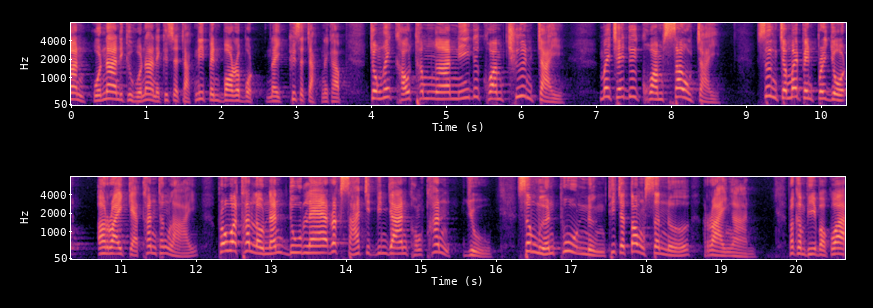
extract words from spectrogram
านหัวหน้านี่คือหัวหน้าในคริสตจักรนี่เป็นบรบทในคริสตจักรนะครับ จงให้เขาทำงานนี้ด้วยความชื่นใจ ไม่ใช่ด้วยความเศร้าใจ ซึ่งจะไม่เป็นประโยชน์ อะไรแก่ท่านทั้งหลาย เพราะว่าท่านเหล่านั้นดูแลรักษาจิตวิญญาณของท่านอยู่ เสมือนผู้หนึ่งที่จะต้องเสนอรายงาน พระคัมภีร์บอกว่า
